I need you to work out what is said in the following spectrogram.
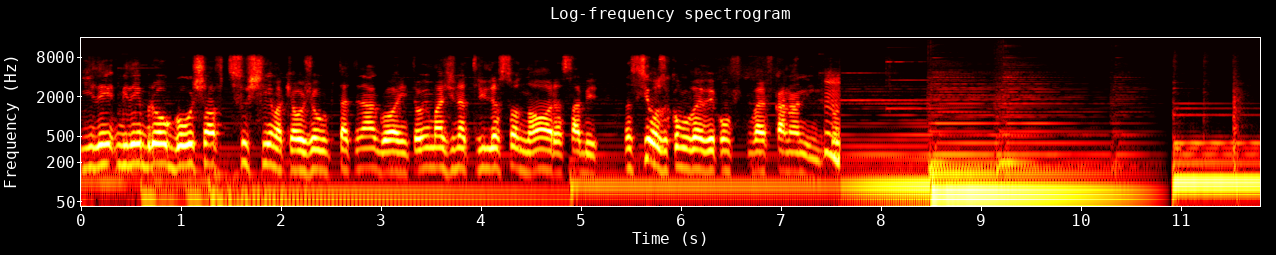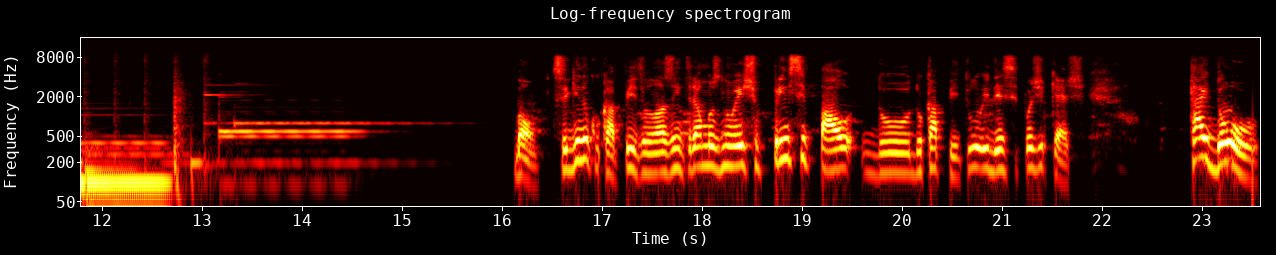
E me lembrou Ghost of Tsushima, que é o jogo que tá tendo agora. Então imagina a trilha sonora, sabe? Ansioso como vai ver como vai ficar no anime. Hum. Bom, seguindo com o capítulo, nós entramos no eixo principal do, do capítulo e desse podcast. Kaido,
